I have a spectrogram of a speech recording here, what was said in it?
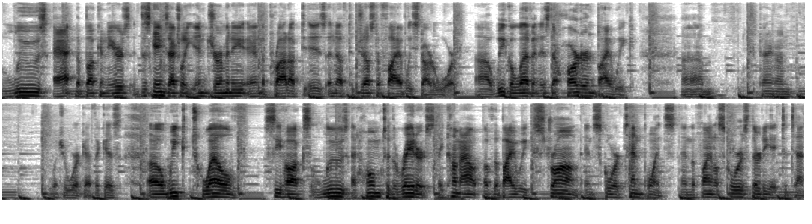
lose at the Buccaneers. This game's actually in Germany, and the product is enough to justifiably start a war. Uh, week 11 is their hard earned bye week, um, depending on what your work ethic is. Uh, week 12, Seahawks lose at home to the Raiders. They come out of the bye week strong and score 10 points, and the final score is 38 to 10.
